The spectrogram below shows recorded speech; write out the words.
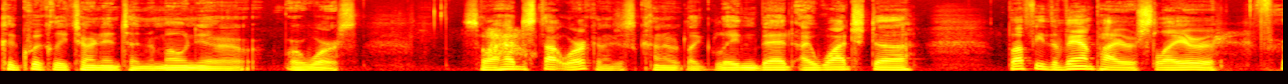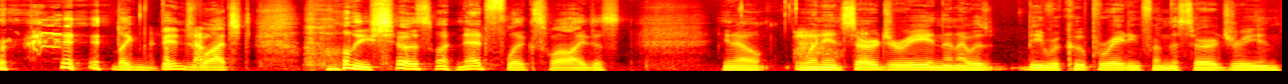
could quickly turn into pneumonia or, or worse. So I had to stop working. I just kind of like laid in bed. I watched uh, Buffy the Vampire Slayer, for, like binge watched all these shows on Netflix while I just, you know, went in surgery and then I would be recuperating from the surgery and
